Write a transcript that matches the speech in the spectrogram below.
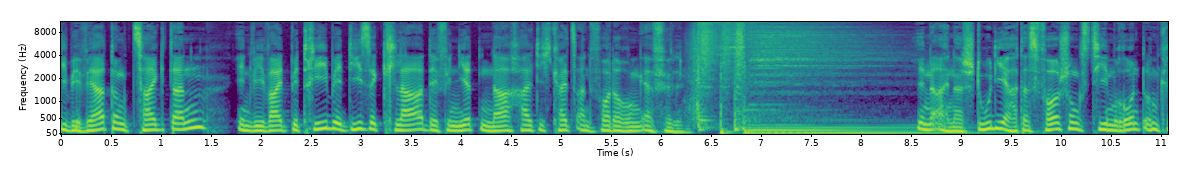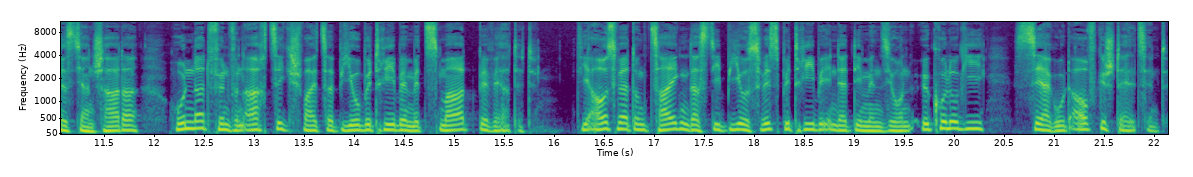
Die Bewertung zeigt dann, inwieweit Betriebe diese klar definierten Nachhaltigkeitsanforderungen erfüllen. In einer Studie hat das Forschungsteam rund um Christian Schader 185 Schweizer Biobetriebe mit Smart bewertet. Die Auswertungen zeigen, dass die Bio-Swiss-Betriebe in der Dimension Ökologie sehr gut aufgestellt sind.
